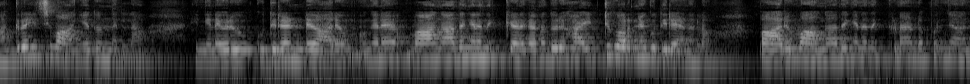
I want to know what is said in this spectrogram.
ആഗ്രഹിച്ച് വാങ്ങിയതൊന്നുമല്ല. ഇങ്ങനെ ഒരു കുതിര ഉണ്ട് ആരും ഇങ്ങനെ വാങ്ങാതെ ഇങ്ങനെ നിൽക്കുകയാണ്. കാരണം അതൊരു ഹൈറ്റ് കുറഞ്ഞ കുതിരയാണല്ലോ. അപ്പോൾ ആരും വാങ്ങാതെ ഇങ്ങനെ നിൽക്കണ കണ്ടപ്പോൾ ഞാൻ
